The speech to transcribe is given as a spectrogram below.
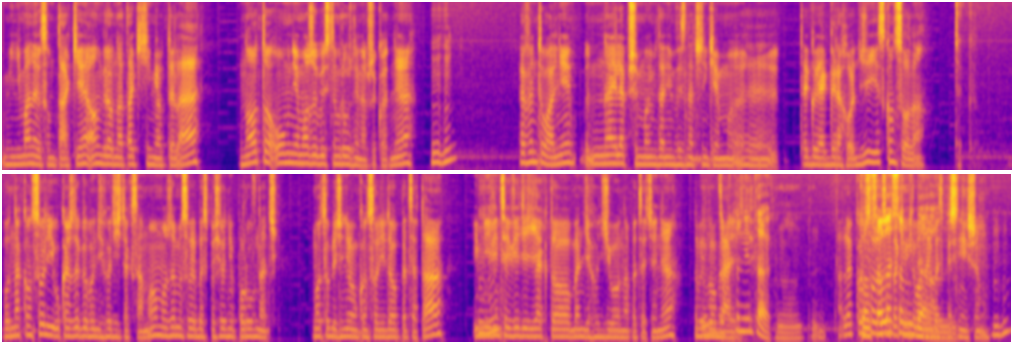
minimalne są takie, on grał na takich i miał tyle, no to u mnie może być z tym różnie na przykład, nie? -hmm. Ewentualnie najlepszym moim zdaniem wyznacznikiem y, tego, jak gra chodzi, jest konsola. Tak. Bo na konsoli u każdego będzie chodzić tak samo. Możemy sobie bezpośrednio porównać moc obliczeniową konsoli do PC-ta i mniej mhm. więcej wiedzieć, jak to będzie chodziło na PC, nie? Sobie no, wyobrazić. To nie tak, no. Ale konsole, konsole są, są chyba najbezpieczniejszym. Mhm.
